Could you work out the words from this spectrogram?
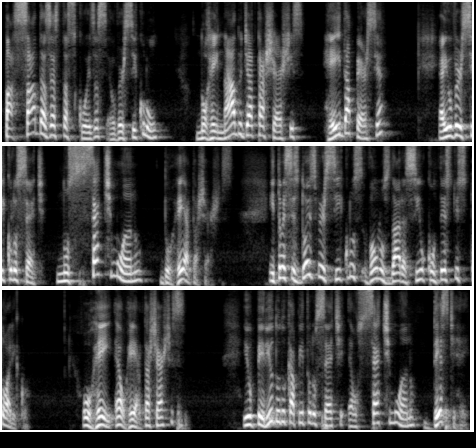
Passadas estas coisas, é o versículo 1, no reinado de Ataxerxes, rei da Pérsia. Aí o versículo 7, no sétimo ano do rei Ataxerxes. Então esses dois versículos vão nos dar assim o contexto histórico. O rei é o rei Artaxerxes e o período do capítulo 7 é o sétimo ano deste rei.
